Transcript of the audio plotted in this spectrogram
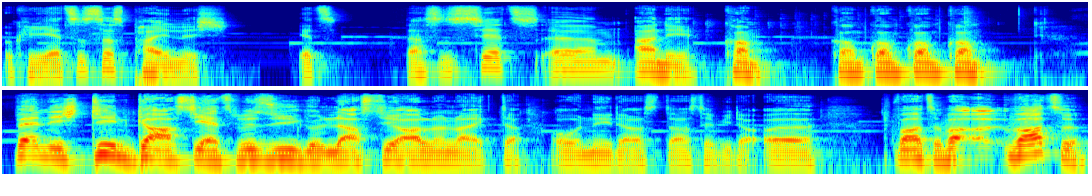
Okay, jetzt ist das peinlich. Jetzt, das ist jetzt, ähm, ah, nee, komm. Komm, komm, komm, komm. Wenn ich den Gas jetzt besiege, lasst ihr alle ein Like da. Oh, nee, da ist, da ist er wieder. Äh, warte, wa äh, warte.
